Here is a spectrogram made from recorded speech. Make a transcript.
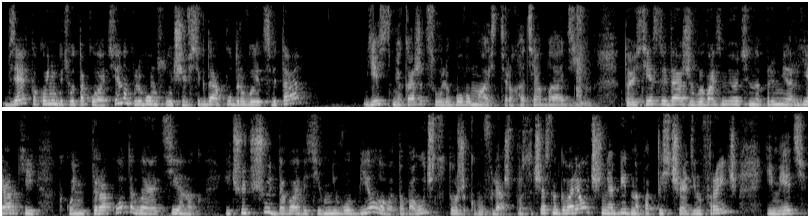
взять какой-нибудь вот такой оттенок. В любом случае, всегда пудровые цвета есть, мне кажется, у любого мастера хотя бы один. То есть, если даже вы возьмете, например, яркий какой-нибудь терракотовый оттенок и чуть-чуть добавите в него белого, то получится тоже камуфляж. Просто, честно говоря, очень обидно под 1001 френч иметь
